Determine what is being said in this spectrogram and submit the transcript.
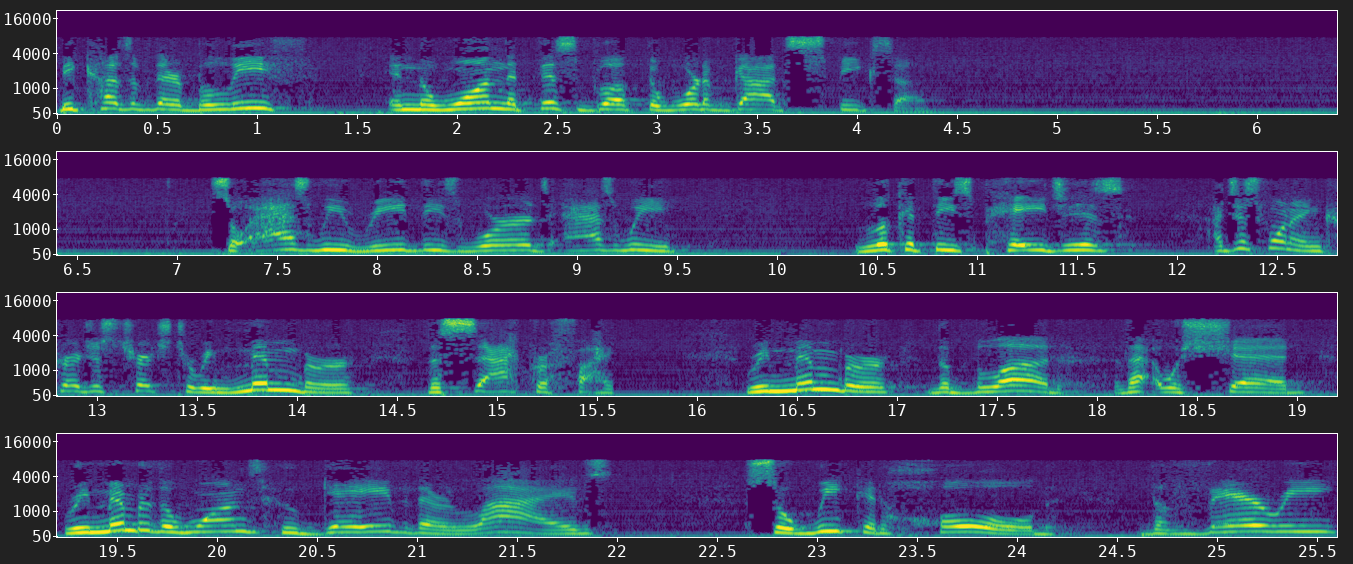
because of their belief in the one that this book, the Word of God, speaks of. So as we read these words, as we look at these pages, I just want to encourage this church to remember the sacrifice. Remember the blood that was shed. Remember the ones who gave their lives so we could hold the very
